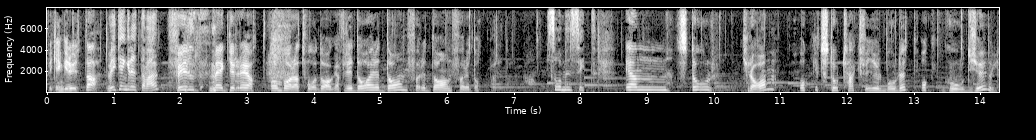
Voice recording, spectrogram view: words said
Vilken gryta! Vilken gryta va? Fylld med gröt om bara två dagar. För idag är det dagen före dagen före dopparedagen. Så mysigt. En stor kram och ett stort tack för julbordet och god jul!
